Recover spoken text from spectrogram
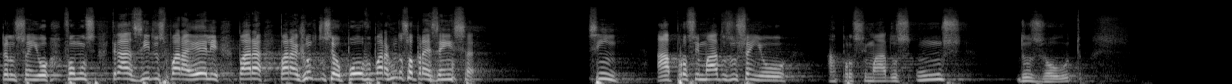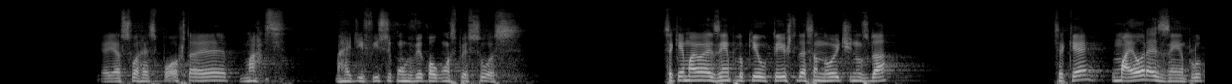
pelo Senhor, fomos trazidos para Ele, para, para junto do seu povo, para junto da sua presença. Sim, aproximados do Senhor, aproximados uns dos outros. E aí a sua resposta é, mas, mas é difícil conviver com algumas pessoas. Você quer maior exemplo que o texto dessa noite nos dá? Você quer o maior exemplo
